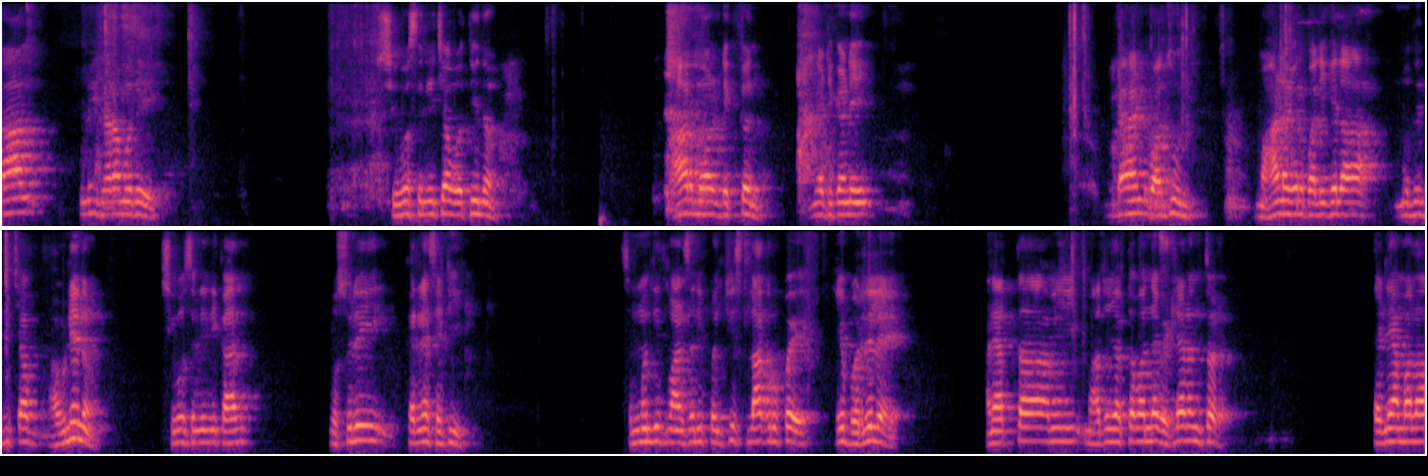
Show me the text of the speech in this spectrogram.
काल पुणे शहरामध्ये शिवसेनेच्या वतीनं आर मॉल डेक्कन या ठिकाणी बँड वाजून महानगरपालिकेला मदतीच्या भावनेनं शिवसेनेने काल वसुली करण्यासाठी संबंधित माणसांनी पंचवीस लाख रुपये हे भरलेले आहेत. आणि आत्ता आम्ही माधव जगतापांना भेटल्यानंतर त्यांनी आम्हाला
